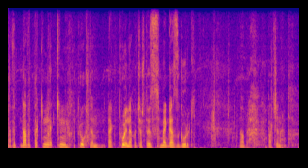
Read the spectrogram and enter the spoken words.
Nawet, nawet takim lekkim truchtem, tak płynę, chociaż to jest mega z górki. Dobra, patrzę na to.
